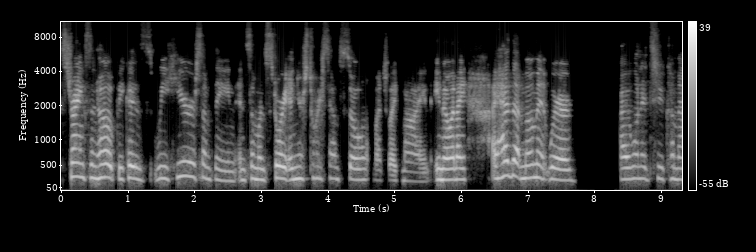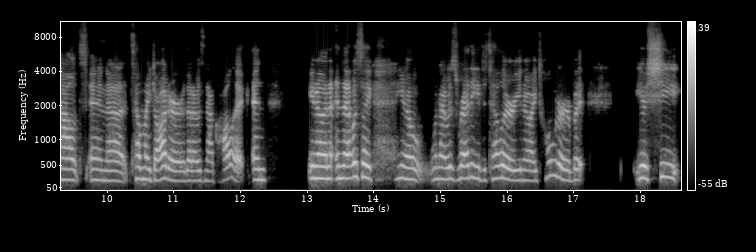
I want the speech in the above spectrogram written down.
strengths and hope because we hear something in someone's story and your story sounds so much like mine you know and i i had that moment where i wanted to come out and uh, tell my daughter that i was an alcoholic and you know and, and that was like you know when i was ready to tell her you know i told her but you know she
